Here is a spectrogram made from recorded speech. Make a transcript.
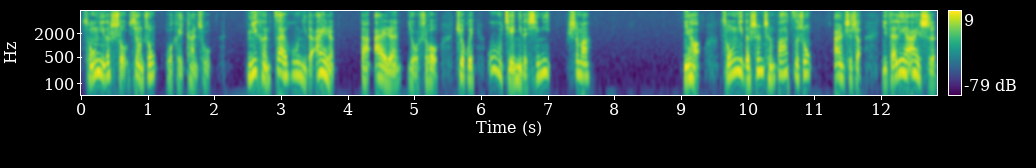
从你的手相中我可以看出，你很在乎你的爱人。但爱人有时候却会误解你的心意，是吗？你好，从你的生辰八字中暗示着你在恋爱时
